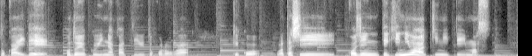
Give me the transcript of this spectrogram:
都会で程よく田舎っていうところが結構私個人的には気に入っています。い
